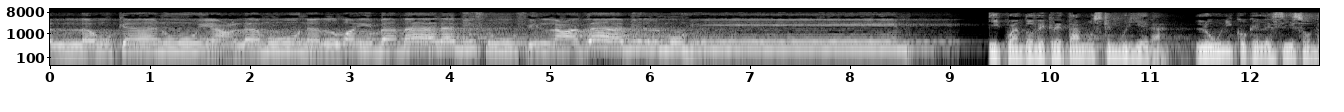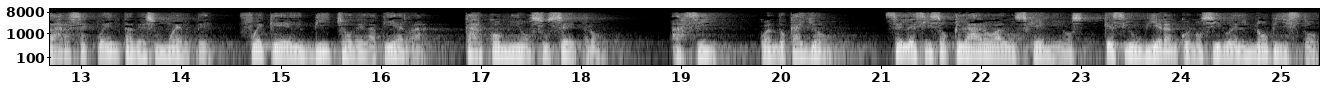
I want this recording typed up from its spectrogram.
ان لو كانوا يعلمون الغيب ما لبثوا في العذاب المهين Y cuando decretamos que muriera, lo único que les hizo darse cuenta de su muerte fue que el bicho de la tierra carcomió su cetro. Así, cuando cayó, se les hizo claro a los genios que si hubieran conocido el no visto,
